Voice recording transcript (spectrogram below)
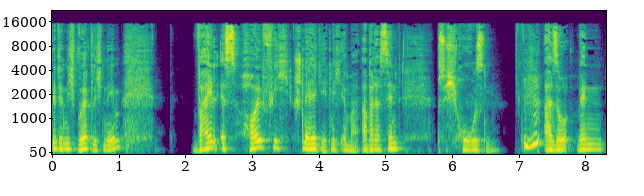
bitte nicht wörtlich nehmen, weil es häufig schnell geht, nicht immer, aber das sind Psychosen. Mhm. Also wenn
